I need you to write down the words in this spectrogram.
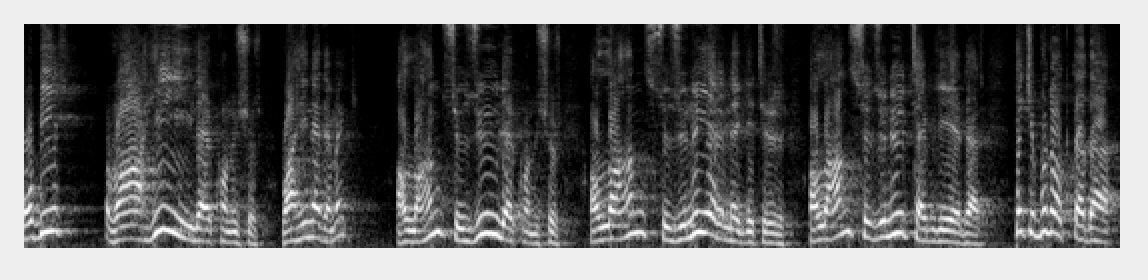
O bir vahiy ile konuşur. Vahiy ne demek? Allah'ın sözüyle konuşur. Allah'ın sözünü yerine getirir. Allah'ın sözünü tebliğ eder. Peki bu noktada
